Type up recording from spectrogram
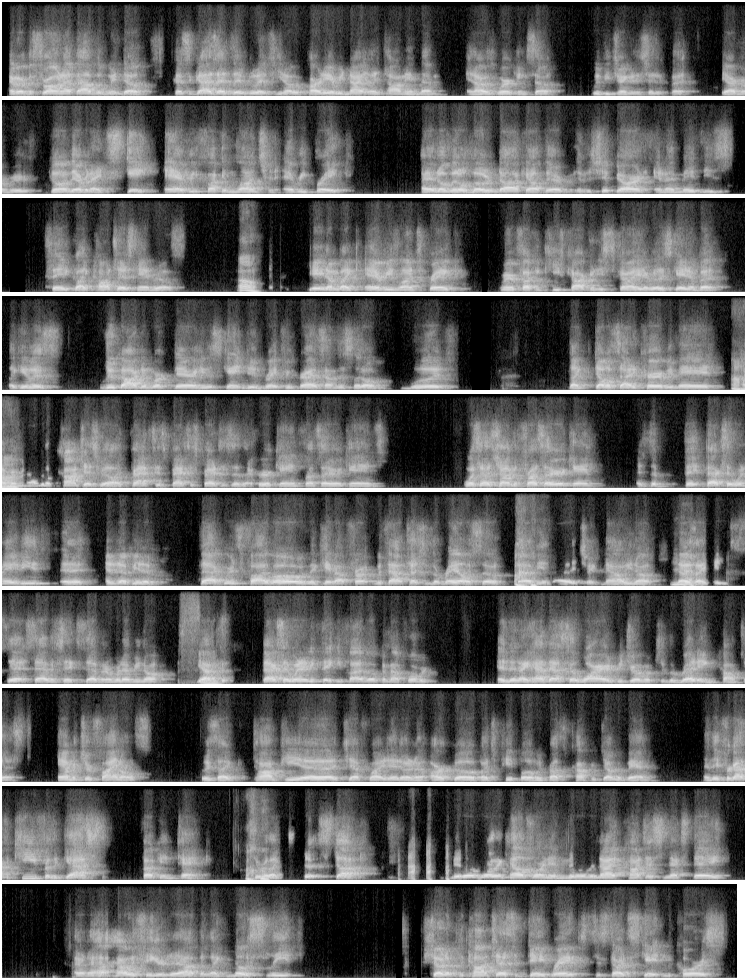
I remember throwing up out of the window because the guys I lived with, you know, would party every night, like Tommy and them, and I was working, so we'd be drinking and shit. But yeah, I remember going there, but I'd skate every fucking lunch and every break. I had a little loading dock out there in the shipyard, and I made these fake like contest handrails. Oh, Skate them like every lunch break. Remember, fucking Keith Cochran used to come out. He didn't really skate them, but like it was Luke Ogden worked there. He was skating, doing grapefruit grinds on this little wood, like double sided curb we made. Uh-huh. I remember that little contest we where like practice, practice, practice of the hurricane, frontside hurricanes. Once I was trying the frontside hurricane, it's the ba- backside 180, and it ended up being a backwards 5 and they came out front without touching the rail. So that would be another trick now, you know. That was like eight, se- seven, six, seven, or whatever, you know. Yeah, backside 180, fakie 5 come out forward. And then I had that so wired, we drove up to the Redding contest, amateur finals. It was like Tom Pia, Jeff Whitehead on an Arco, a bunch of people, and we brought the Concrete Jungle van. And they forgot the key for the gas fucking tank. So we're like st- stuck. middle of Northern California, middle of the night, contest the next day. I don't know how, how we figured it out, but like no sleep. Showed up to the contest at daybreak, just started skating the course.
